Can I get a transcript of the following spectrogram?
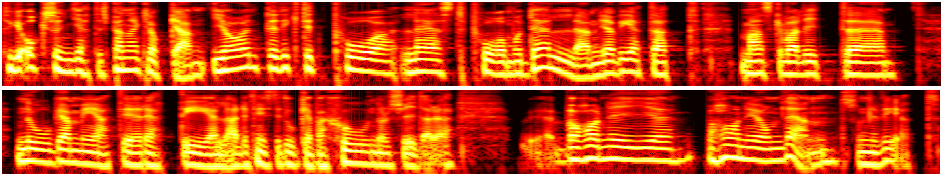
tycker jag också är en jättespännande klocka. Jag har inte riktigt påläst på modellen. Jag vet att man ska vara lite eh, noga med att det är rätt delar. Det finns lite olika versioner och så vidare. Vad har ni, vad har ni om den, som ni vet?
